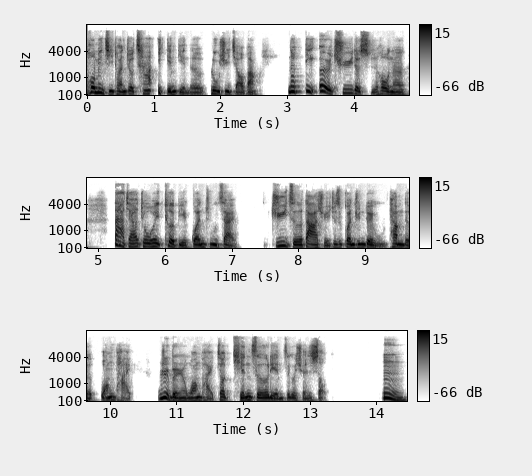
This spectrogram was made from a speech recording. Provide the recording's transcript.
后面集团就差一点点的陆续交棒。那第二区的时候呢，大家就会特别关注在居泽大学，就是冠军队伍他们的王牌。日本人王牌叫田泽廉这个选手，嗯，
